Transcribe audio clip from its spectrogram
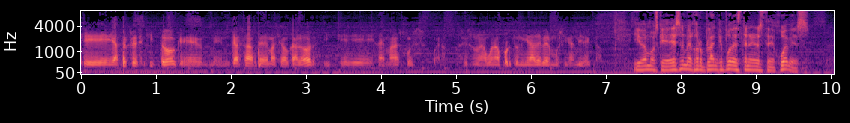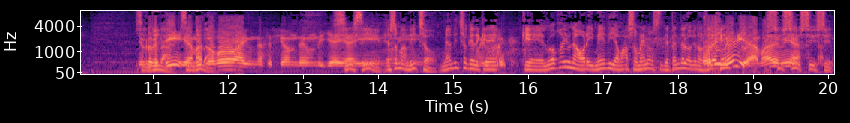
que hace fresquito, que en casa hace demasiado calor y que además, pues bueno, pues es una buena oportunidad de ver música en directo. Y vamos, que es el mejor plan que puedes tener este jueves. Yo creo que sí, y además luego hay una sesión de un DJ Sí, sí, eso me han dicho. Me han dicho que, que, que, luego hay una hora y media más o menos, depende de lo que nos ¿Hora y media? Madre mía. Sí, sí, sí.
